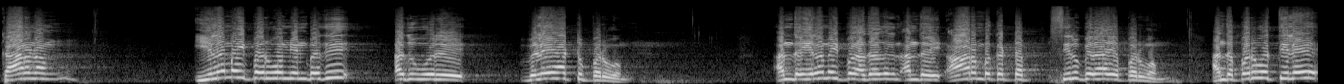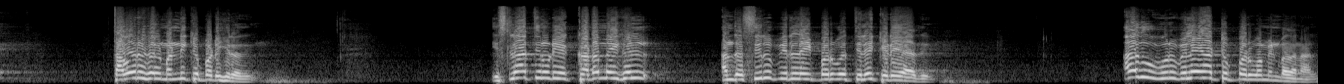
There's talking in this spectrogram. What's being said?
காரணம் இளமை பருவம் என்பது அது ஒரு விளையாட்டு பருவம். அந்த இளமை ப- அதாவது அந்த ஆரம்ப கட்ட சிறுபிராய பருவம். அந்த பருவத்திலே தவறுகள் மன்னிக்கப்படுகிறது. இஸ்லாத்தினுடைய கடமைகள் அந்த சிறு பிள்ளை பருவத்திலே கிடையாது. அது ஒரு விளையாட்டு பருவம் என்பதனால்.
